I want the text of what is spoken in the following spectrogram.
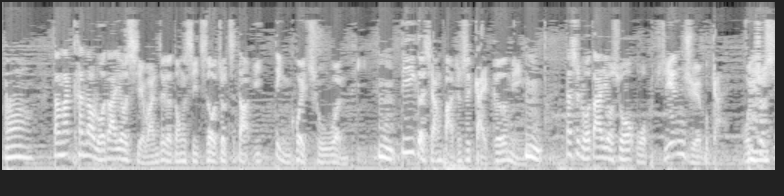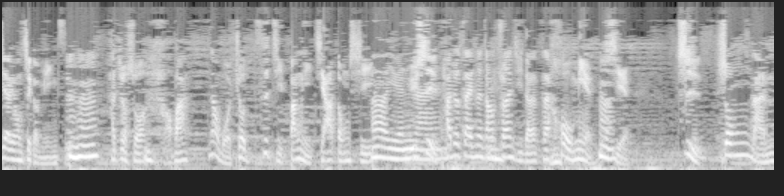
啊。当他看到罗大佑写完这个东西之后，就知道一定会出问题。嗯。第一个想法就是改歌名，嗯。但是罗大佑说：“我坚决不改，我就是要用这个名字。嗯哼。他就说：“好吧，那我就自己帮你加东西。啊原来。于是他就在那张专辑的在后面嗯。写“致中南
